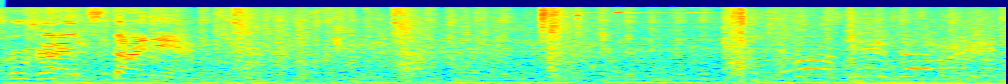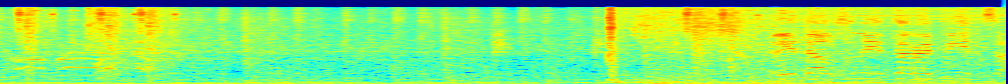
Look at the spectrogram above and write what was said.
Окружают здание! Мы должны торопиться!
